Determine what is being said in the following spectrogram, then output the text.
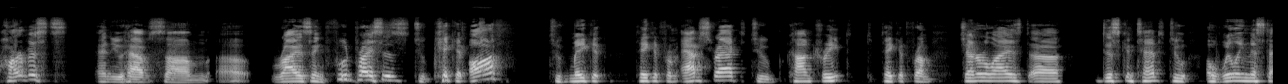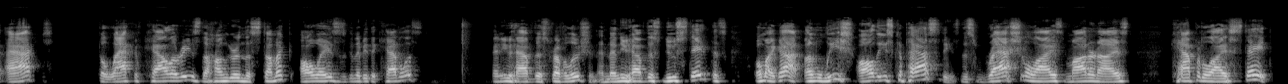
harvests, and you have some uh, rising food prices to kick it off, to make it take it from abstract to concrete, to take it from generalized uh, discontent to a willingness to act. The lack of calories, the hunger in the stomach, always is going to be the catalyst. And you have this revolution. And then you have this new state that's, oh my God, unleash all these capacities, this rationalized, modernized, capitalized state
